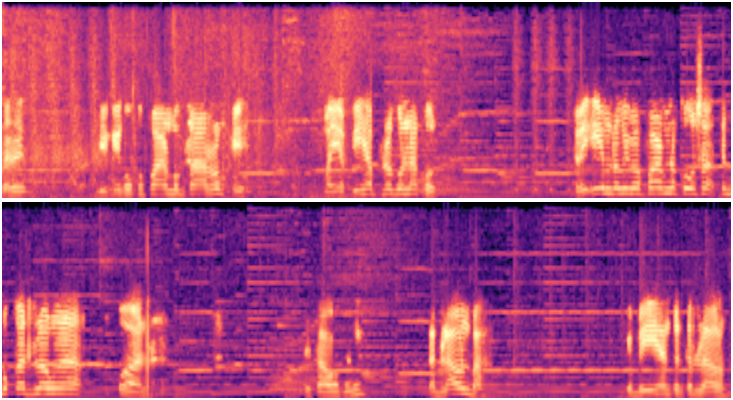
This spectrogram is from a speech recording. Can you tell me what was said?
Dahil di kay ko kapar magtarong kay may apihap ra gun Kay im lagi ma-farm na ko sa tibok adlaw nga kuan. Titawag ni. Kadlawon ba? Gabi hantod kadlawon.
